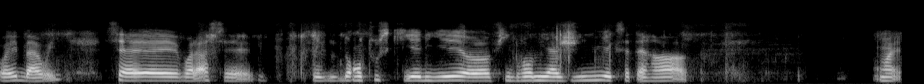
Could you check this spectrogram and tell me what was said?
Oui, bah oui. C'est voilà, c'est dans tout ce qui est lié euh, fibromyalgie, etc. Ouais.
